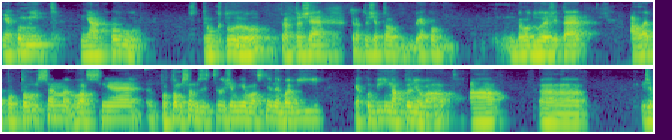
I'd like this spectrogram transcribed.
jako mít nějakou strukturu, protože, protože to jako bylo důležité ale potom jsem vlastně, potom jsem zjistil, že mě vlastně nebaví jakoby naplňovat a uh, že,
